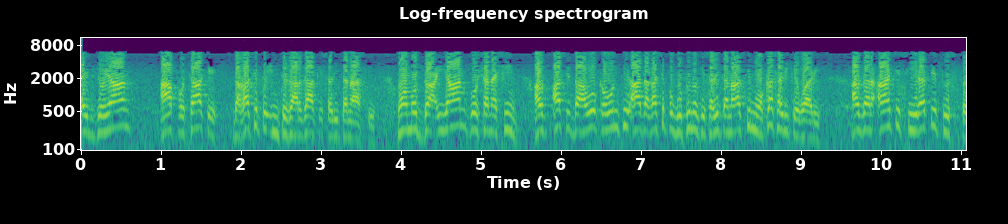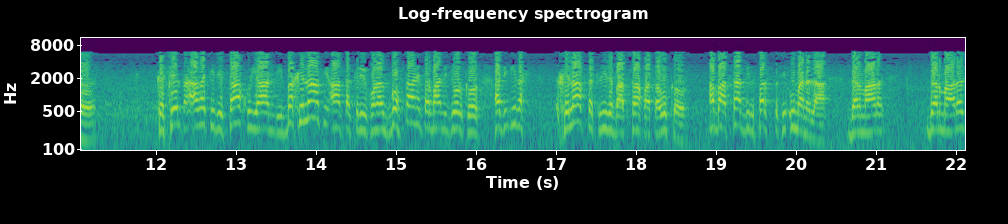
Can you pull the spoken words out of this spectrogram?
عیبجویان هغه په چا کې دغسې په انتظارګاه کې سړي ته ناست دي و مدعیان ګوشهنشین او هسې دعوو کوونکي هغه دغسې په ګوټونو کې سړي ته ناست دي موقع سړي کې غواړي اگر آ چې سیرت توست که چېرته هغه چې د تا خویان دي بخلاف آ تقریر کړو بهتان یې تر باندې جوړ کړو هغه خلاف تقریر بادشاہ خواته وکړو ه بادشاہ بالفرض پسې ومنله در معرض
